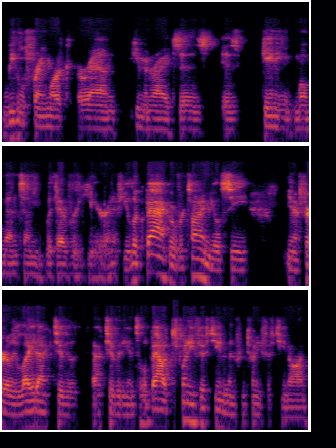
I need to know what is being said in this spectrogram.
legal framework around human rights is is gaining momentum with every year. And if you look back over time, you'll see, you know, fairly light activity activity until about 2015, and then from 2015 on,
